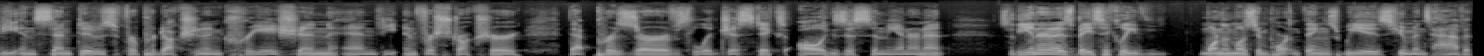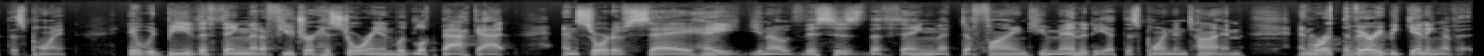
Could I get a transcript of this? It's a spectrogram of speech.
the incentives for production and creation and the infrastructure that preserves logistics all exists in the internet. So the internet is basically one of the most important things we as humans have at this point. It would be the thing that a future historian would look back at and sort of say, hey, you know, this is the thing that defined humanity at this point in time. And we're at the very beginning of it.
